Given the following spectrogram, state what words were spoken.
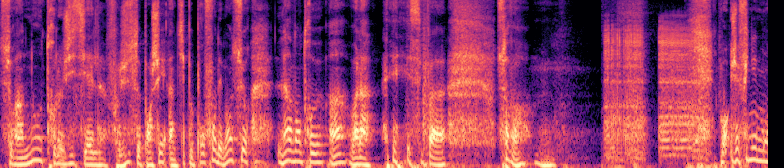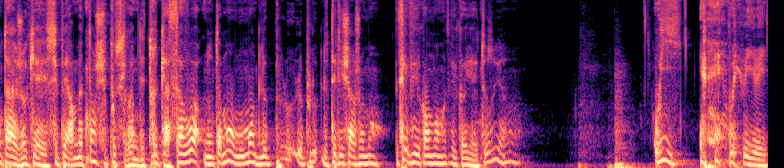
sur un autre logiciel. Il faut juste se pencher un petit peu profondément sur l'un d'entre eux. Hein. Voilà. c'est pas... Ça va. Bon, j'ai fini le montage, ok, super. Maintenant, je suppose qu'il y a quand même des trucs à savoir, notamment au moment de le, téléchargement. Tu fait comment? Fait quoi? Il y a tout hein? Oui, oui, oui, oui.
